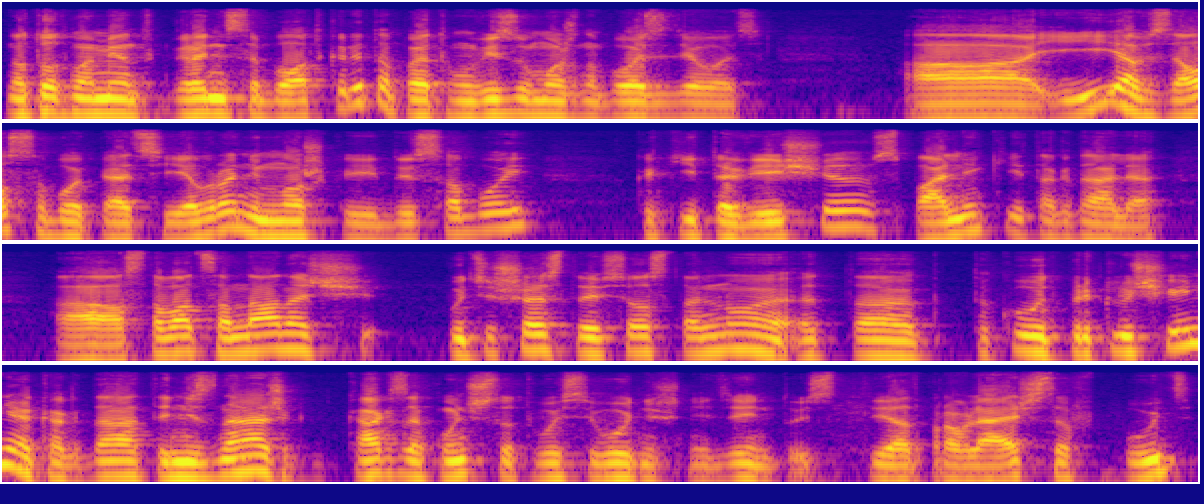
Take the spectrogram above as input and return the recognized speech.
На тот момент граница была открыта, поэтому визу можно было сделать. А, и я взял с собой 5 евро, немножко еды с собой, какие-то вещи, спальники и так далее. А оставаться на ночь, путешествие и все остальное – это такое вот приключение, когда ты не знаешь, как закончится твой сегодняшний день. То есть ты отправляешься в путь,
